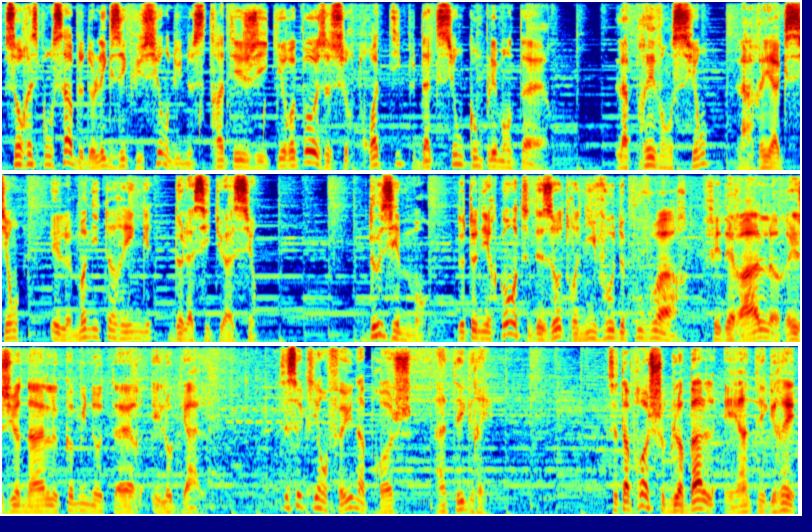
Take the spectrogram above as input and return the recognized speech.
sont responsables de l'exécution d'une stratégie qui repose sur trois types d'actions complémentaires. La prévention, la réaction et le monitoring de la situation. Deuxièmement, de tenir compte des autres niveaux de pouvoir, fédéral, régional, communautaire et local. C'est ce qui en fait une approche intégrée. Cette approche globale et intégrée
